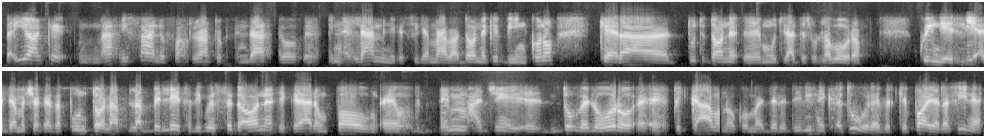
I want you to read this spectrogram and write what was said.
Beh, io anche mh, anni fa ne ho fatto un altro calendario per Lamini che si chiamava Donne che vincono, che era tutte donne eh, mutilate sul lavoro. quindi lì abbiamo cercato appunto la, la bellezza di queste donne, di creare un po' eh, immagini eh, dove loro eh, spiccavano come delle divine creature, perché poi alla fine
